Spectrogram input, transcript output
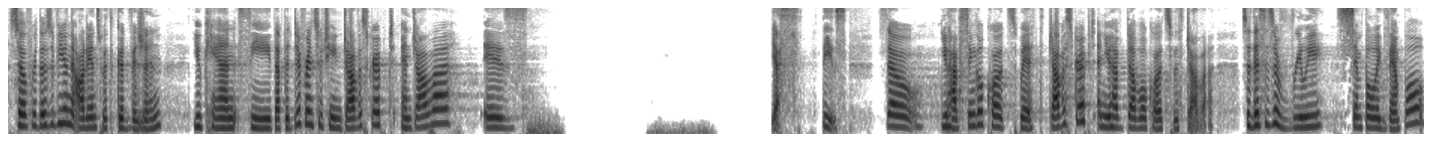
So for those of you in the audience with good vision, you can see that the difference between JavaScript and Java is, yes, these. So you have single quotes with JavaScript and you have double quotes with Java. So this is a really simple example,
